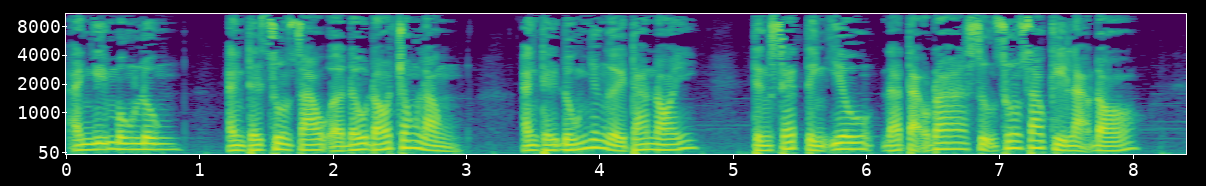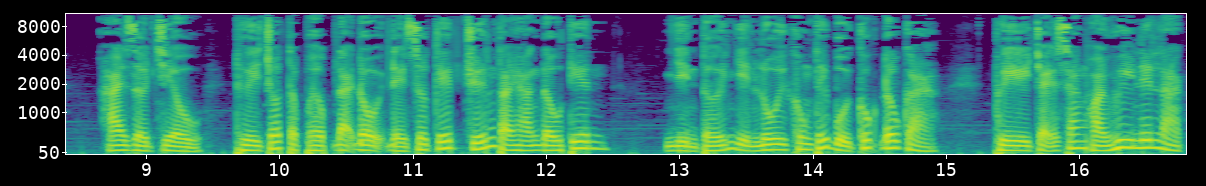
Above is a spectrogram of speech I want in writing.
Anh nghĩ mông lung. Anh thấy xôn xao ở đâu đó trong lòng. Anh thấy đúng như người ta nói, Tiếng xét tình yêu đã tạo ra sự xôn xao kỳ lạ đó. 2 giờ chiều Thủy cho tập hợp đại đội để sơ kết chuyến tài hàng đầu tiên. Nhìn tới nhìn lui không thấy Bùi Cúc đâu cả. Thủy chạy sang hỏi Huy liên lạc.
